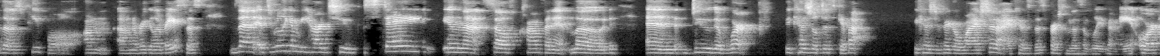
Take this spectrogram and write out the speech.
those people on, on a regular basis, then it's really going to be hard to stay in that self confident mode and do the work because you'll just give up because you figure, why should I? Because this person doesn't believe in me. Or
